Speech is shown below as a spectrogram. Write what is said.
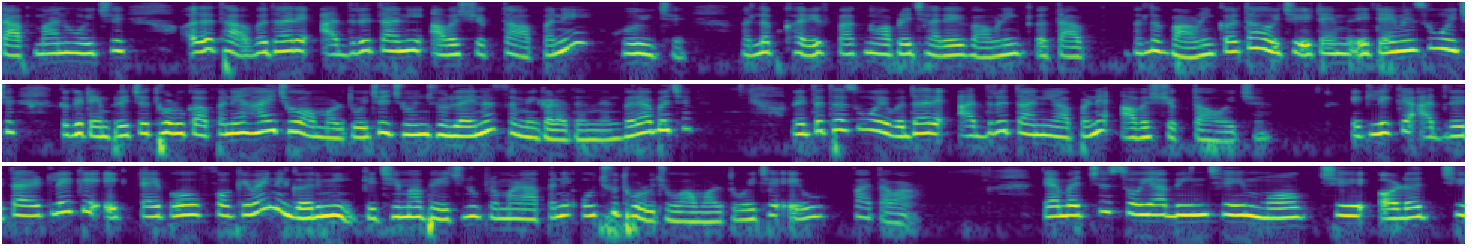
તાપમાન હોય છે, તથા વધારે આર્દ્રતાની આવશ્યકતા આપણને હોય છે. મતલબ ખરીફ પાકનું આપણે જ્યારે વાવણી, તાપ મતલબ વાવણી કરતા હોય છે, એ ટાઈમ, એ ટાઈમે શું હોય છે? તો કે ટેમ્પરેચર થોડુંક આપણને હાઈ જોવા મળતું હોય છે, જૂન, જુલાઈના સમયગાળા દરમિયાન, બરાબર છે? અને તથા શું હોય, વધારે આર્દ્રતાની આપણને આવશ્યકતા હોય છે. એટલે કે આર્દ્રતા એટલે કે એક ટાઈપ ઓફ કહેવાય ને ગરમી, કે જેમાં ભેજનું પ્રમાણ આપણને ઓછું થોડું જોવા મળતું હોય છે, એવું વાતાવરણ. ત્યારબાદ છે સોયાબીન છે, મગ છે, અડદ છે,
